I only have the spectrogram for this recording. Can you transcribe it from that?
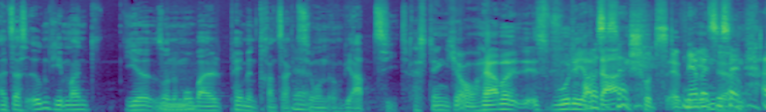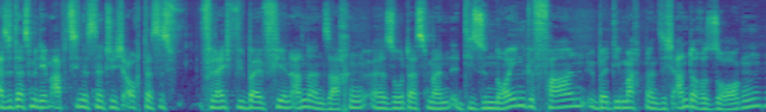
als dass irgendjemand dir so eine mhm. Mobile Payment Transaktion ja. irgendwie abzieht. Das denke ich auch. Ja, aber es wurde ja aber Datenschutz halt, erwähnt. Ja, aber es ist halt, also das mit dem Abziehen ist natürlich auch, das ist vielleicht wie bei vielen anderen Sachen äh, so, dass man diese neuen Gefahren, über die macht man sich andere Sorgen,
